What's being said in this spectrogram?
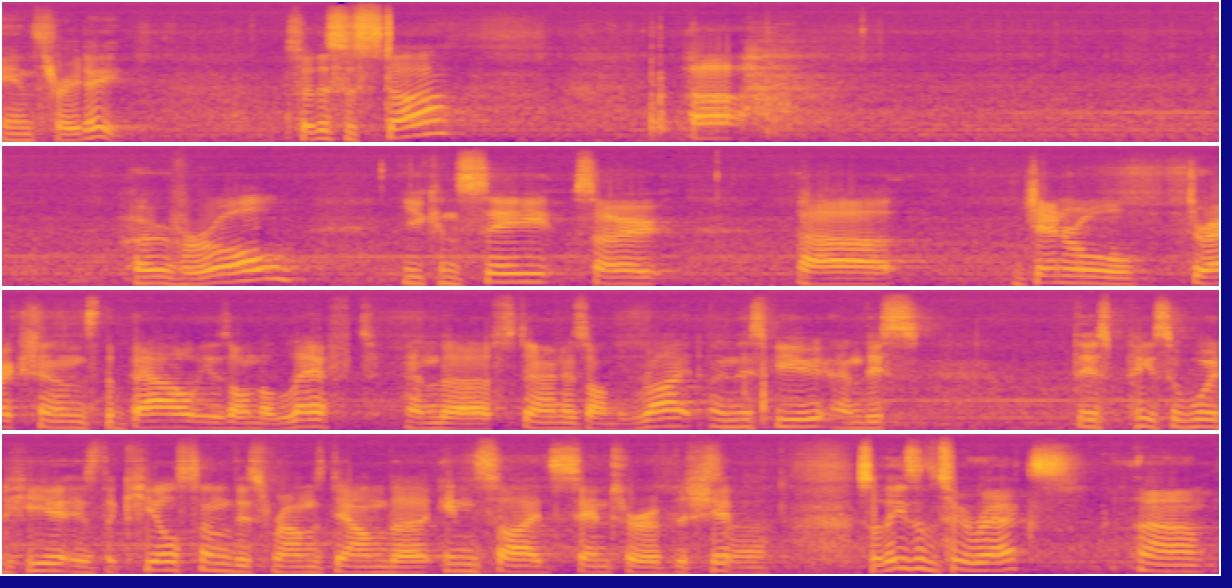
in 3D. So this is Star. Uh, overall, you can see, so uh, general directions, the bow is on the left and the stern is on the right in this view, and this this piece of wood here is the keelson. This runs down the inside center of the ship. So, so these are the two racks. Um,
